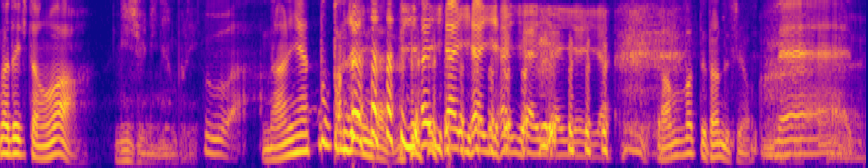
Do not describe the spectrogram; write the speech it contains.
ができたのは22年ぶり。うわ。何やっとったんじゃいみたいな。いやいやいやいやいやいやいやいや。頑張ってたんですよ。ねえ。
